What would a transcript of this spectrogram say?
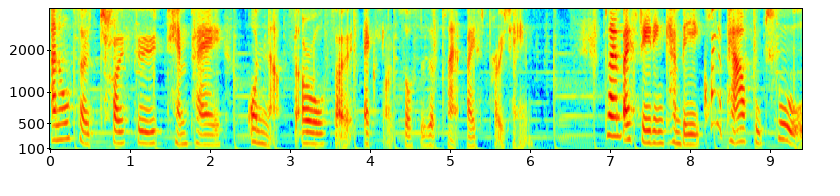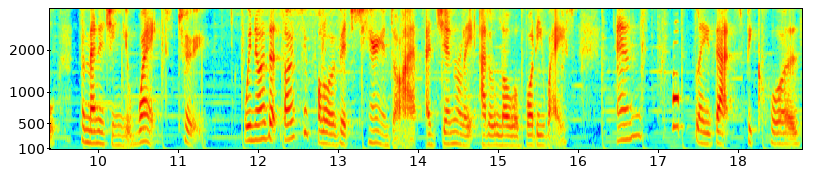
and also tofu, tempeh, or nuts are also excellent sources of plant-based protein. Plant-based eating can be quite a powerful tool for managing your weight too. We know that those who follow a vegetarian diet are generally at a lower body weight and probably that's because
